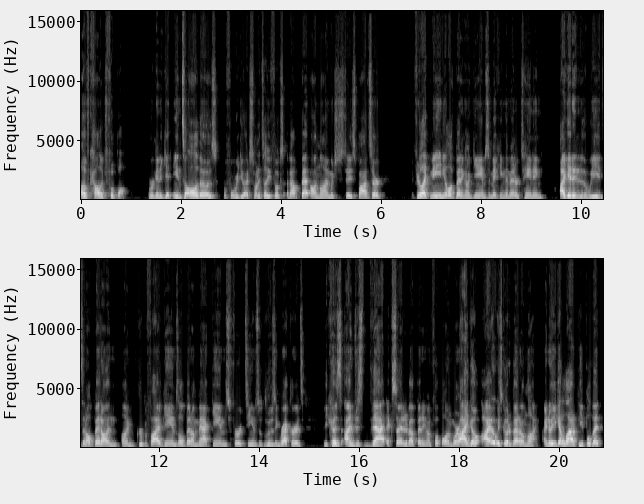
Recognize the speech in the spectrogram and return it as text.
of college football. We're going to get into all of those. Before we do, I just want to tell you folks about Bet Online, which is today's sponsor. If you're like me and you love betting on games and making them entertaining, I get into the weeds and I'll bet on on group of 5 games, I'll bet on MAC games for teams with losing records because I'm just that excited about betting on football and where I go, I always go to Bet Online. I know you get a lot of people that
